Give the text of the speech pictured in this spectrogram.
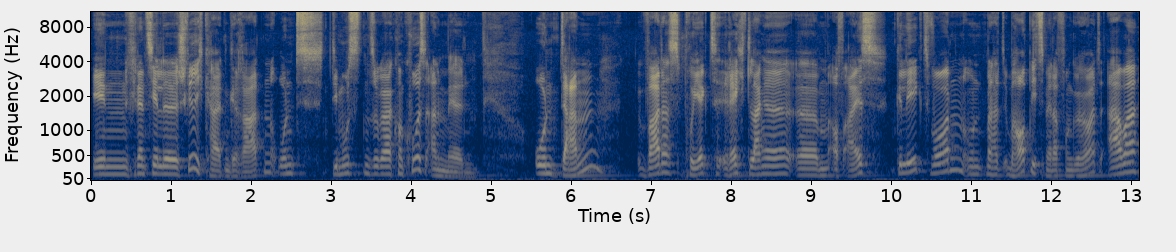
in finanzielle Schwierigkeiten geraten und die mussten sogar Konkurs anmelden. Und dann war das Projekt recht lange ähm, auf Eis gelegt worden und man hat überhaupt nichts mehr davon gehört. Aber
